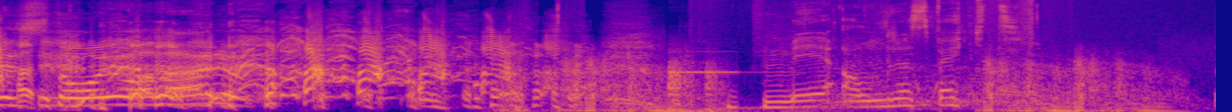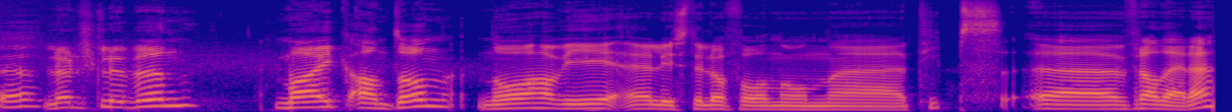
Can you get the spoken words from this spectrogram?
Det står jo hva det er! jo. Med all respekt. Lunsjklubben. Mike, Anton, nå har vi eh, lyst til å få noen eh, tips eh, fra dere.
